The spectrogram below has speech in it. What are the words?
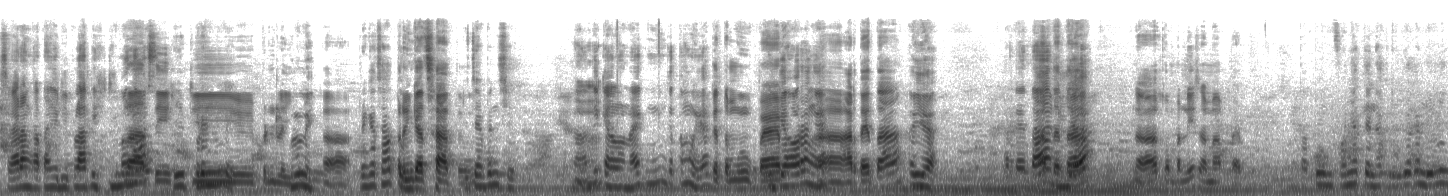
Sekarang katanya di pelatih di mana? Pelatih Di Burnley Burnley. Ah, Peringkat satu peringkat satu di championship. Nanti kalau naik mungkin ketemu ya. ketemu Pep Tiga orang ya? ah, Arteta iya. Arteta, Arteta dia nah, company sama Pep Tapi infonya Ten Hag juga kan dulu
